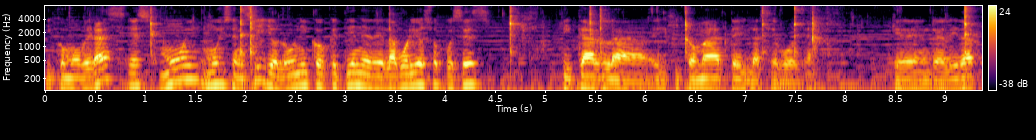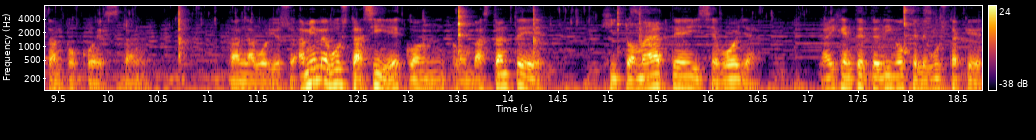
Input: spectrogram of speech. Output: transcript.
Y como verás es muy muy sencillo. Lo único que tiene de laborioso pues es picar el jitomate y la cebolla que en realidad tampoco es tan, tan laborioso. A mí me gusta así ¿eh? con, con bastante jitomate y cebolla. Hay gente te digo que le gusta que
